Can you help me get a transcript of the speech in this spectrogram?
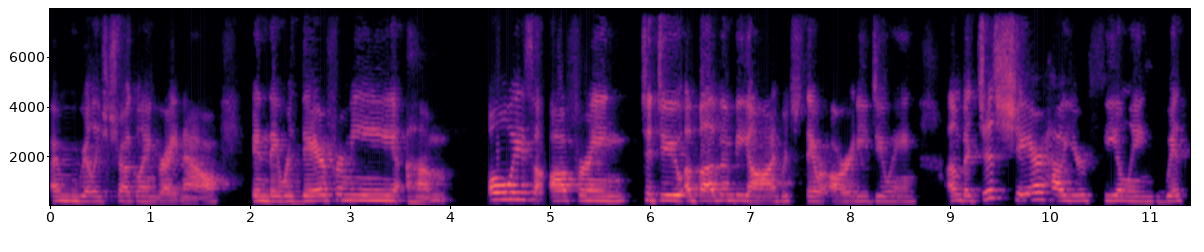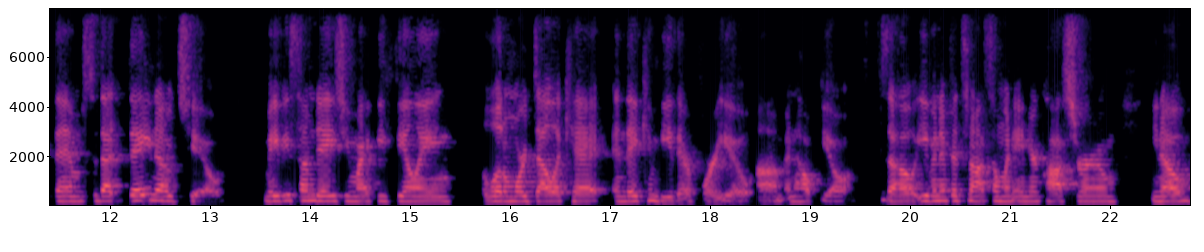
I'm really struggling right now, and they were there for me. Um, always offering to do above and beyond, which they were already doing. Um, but just share how you're feeling with them so that they know too. Maybe some days you might be feeling a little more delicate and they can be there for you um, and help you. So even if it's not someone in your classroom, you know,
